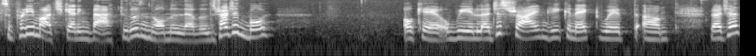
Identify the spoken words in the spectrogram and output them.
So pretty much getting back to those normal levels. Rajat Bose. Okay, we'll uh, just try and reconnect with um, Rajat.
